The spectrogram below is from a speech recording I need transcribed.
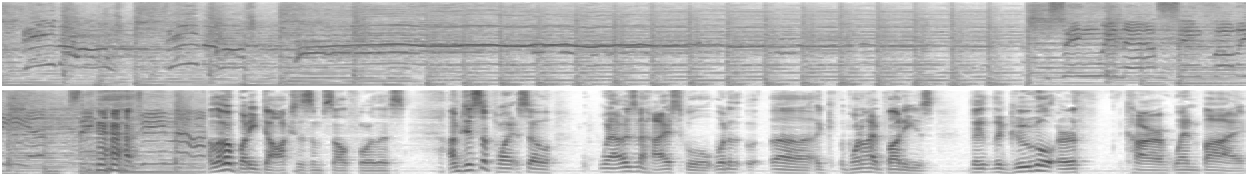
I love how Buddy doxes himself for this. I'm disappointed. So when I was in high school, one of uh, one of my buddies, the the Google Earth car went by,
